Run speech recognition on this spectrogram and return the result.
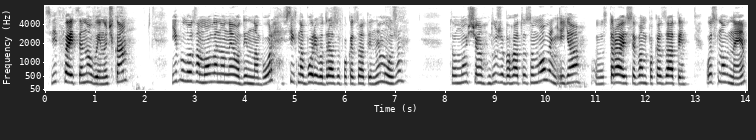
Світфей це новиночка. І було замовлено не один набор. Всіх наборів одразу показати не можу тому що дуже багато замовлень, і я е, стараюся вам показати основне.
